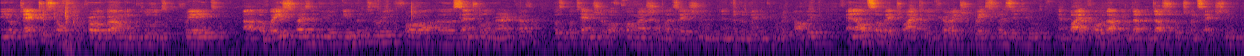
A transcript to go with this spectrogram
The objectives of the program include create uh, a waste residue inventory for uh, Central America with potential of commercialization in, the Dominican Republic, and also they try to encourage waste residue and byproduct in that industrial transaction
